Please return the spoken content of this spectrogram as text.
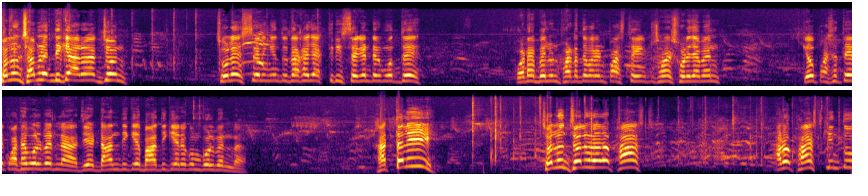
চলুন সামনের দিকে আরও একজন চলে এসছেন কিন্তু দেখা যাক তিরিশ সেকেন্ডের মধ্যে কটা বেলুন ফাটাতে পারেন পাশ থেকে একটু সবাই সরে যাবেন। কেউ পাশে থেকে কথা বলবেন না যে ডান দিকে বা দিকে এরকম বলবেন না। হাততালি! চলুন চলুন আরও ফাস্ট আরও ফাস্ট কিন্তু।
